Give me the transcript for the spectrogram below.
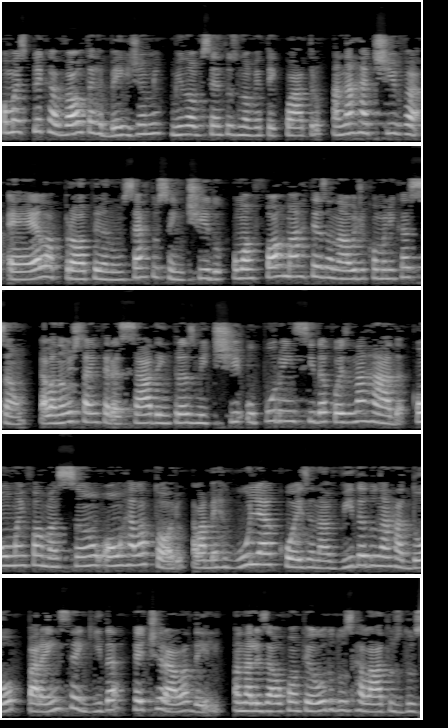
Como explica Walter Benjamin, 1994, a narrativa é ela própria, num certo sentido, uma forma artesanal de comunicação. Ela não está interessada em transmitir o puro em si da coisa narrada, como uma informação ou um relatório. Ela mergulha a coisa na vida do narrador para em seguida retirá-la dele. Analisar o conteúdo dos relatos dos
